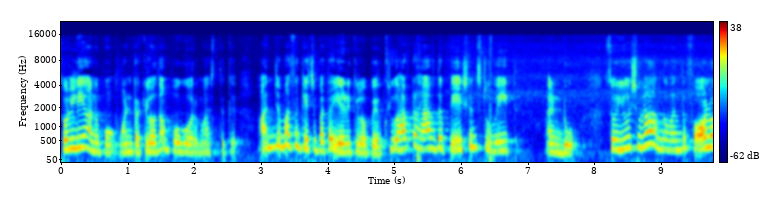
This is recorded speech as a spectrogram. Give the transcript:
சொல்லியே அனுப்புவோம். ஒன்றரை கிலோ தான் போகும் ஒரு மாதத்துக்கு அஞ்சு மாதம் கேச்சு பார்த்தா ஏழு கிலோ போயிருக்கும். You have to have the patience to wait and do so யூஸ்வலாக அவங்க வந்து ஃபாலோ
